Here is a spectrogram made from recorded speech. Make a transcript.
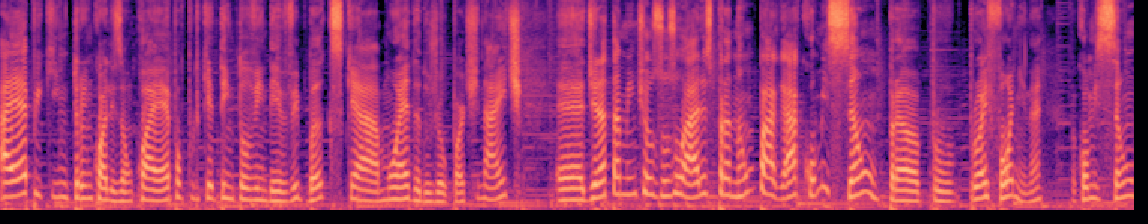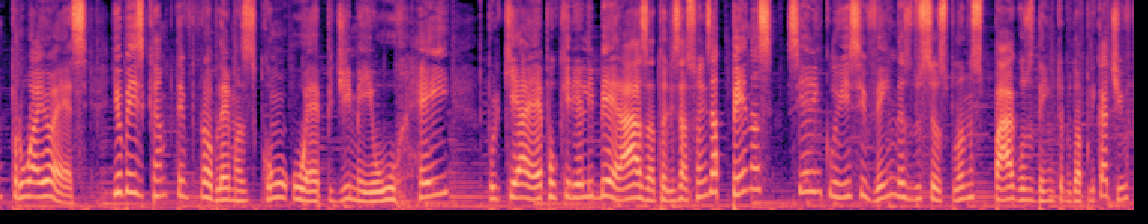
A Epic entrou em coalizão com a Apple porque tentou vender V-Bucks, que é a moeda do jogo Fortnite, é, diretamente aos usuários para não pagar a comissão para pro, pro iPhone, né? A comissão pro iOS. E o Basecamp teve problemas com o app de e-mail, o Hey porque a Apple queria liberar as atualizações apenas se ele incluísse vendas dos seus planos pagos dentro do aplicativo,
